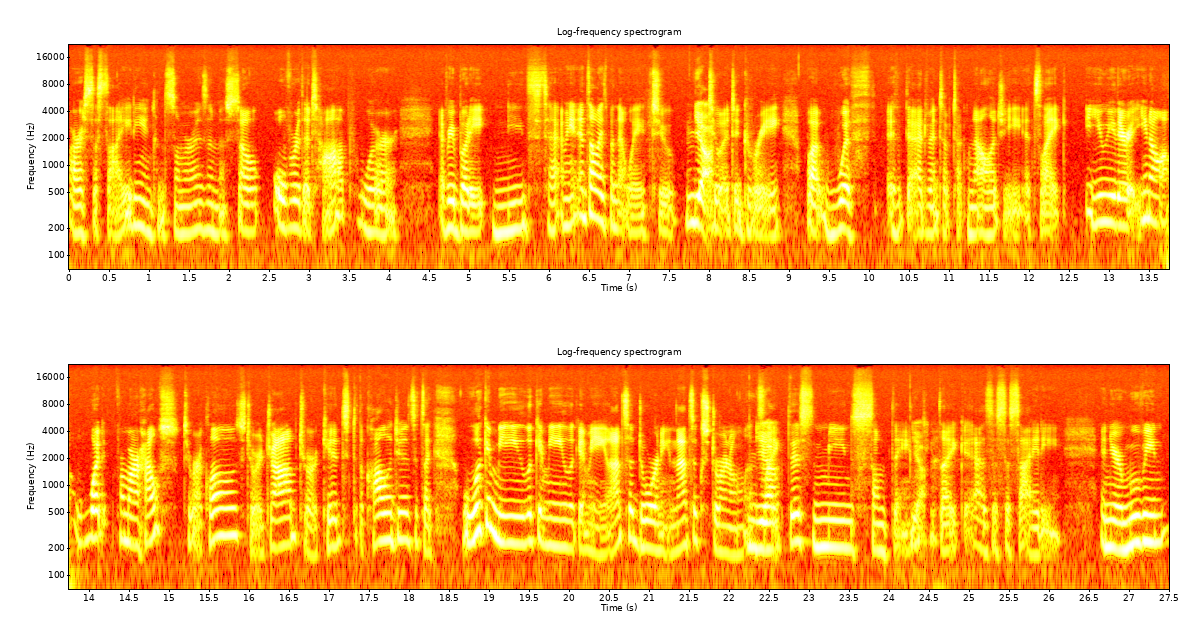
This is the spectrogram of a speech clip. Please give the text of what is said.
our society and consumerism is so over the top where everybody needs to I mean, it's always been that way too Yeah. to a degree, but with the advent of technology, it's like you either, you know, what from our house to our clothes to our job to our kids to the colleges, it's like, look at me, look at me, look at me. That's adorning, that's external. It's Yeah. like this means something, Yeah. like as a society. And you're moving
